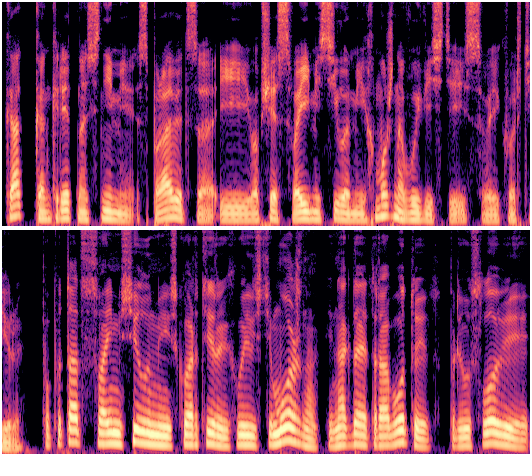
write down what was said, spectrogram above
как конкретно с ними справиться и вообще своими силами их можно вывести из своей квартиры? Попытаться своими силами из квартиры их вывести можно. Иногда это работает при условии,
